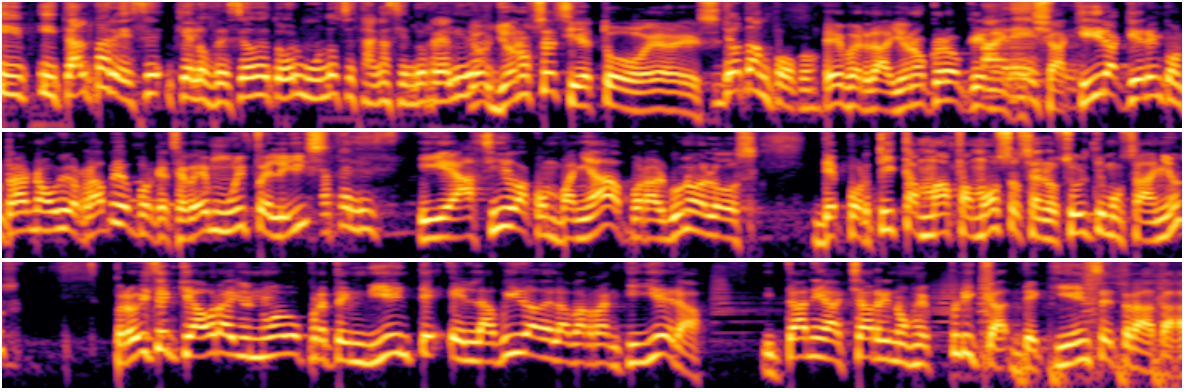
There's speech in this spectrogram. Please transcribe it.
Y, y tal parece que los deseos de todo el mundo se están haciendo realidad. Yo, yo no sé si esto es. Yo tampoco. Es verdad, yo no creo que Parece. Shakira quiere encontrar novio rápido porque se ve muy feliz. Y ha sido acompañada por algunos de los deportistas más famosos en los últimos años. Pero dicen que ahora hay un nuevo pretendiente en la vida de la barranquillera. Y Tania Charry nos explica de quién se trata.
